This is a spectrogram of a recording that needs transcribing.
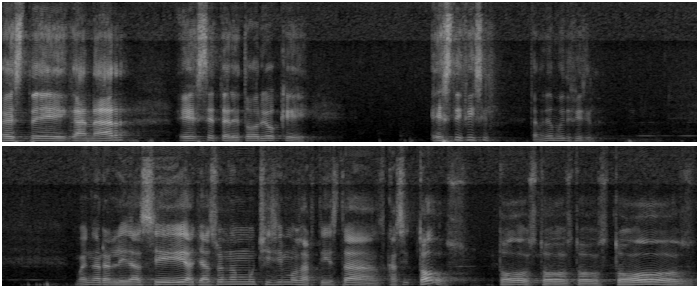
este, ganar ese territorio que es difícil, también es muy difícil. Bueno, en realidad sí, allá suenan muchísimos artistas, casi todos, todos, todos, todos, todos.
